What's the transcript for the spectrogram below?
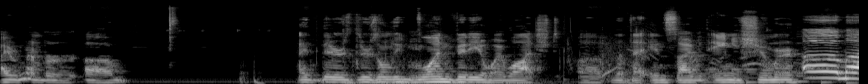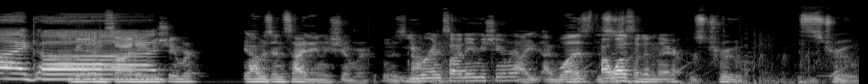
I remember um, I, there's there's only one video I watched uh, that that inside with Amy Schumer. Oh my You mean god. inside Amy Schumer? Yeah, I was inside Amy Schumer. It was You were me. inside Amy Schumer? I I was. This How is- was it in there? It was true. This is true.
